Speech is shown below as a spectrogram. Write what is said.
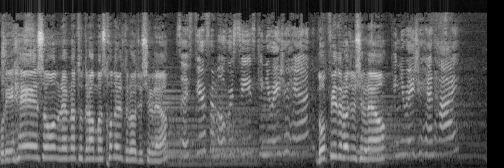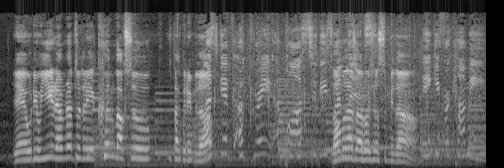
우리 countries. 해외에서 온 랩런트들 한번 손을 들어 주실래요? So if you're from overseas, can you raise your hand? 높이 들어 주실래요? Can you raise your hand high? 예, 우리 이 랩런트들에게 큰 박수 부탁드립니다. Let's give a great applause to these 너무나 잘. 오셨습니다. Thank you for coming.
